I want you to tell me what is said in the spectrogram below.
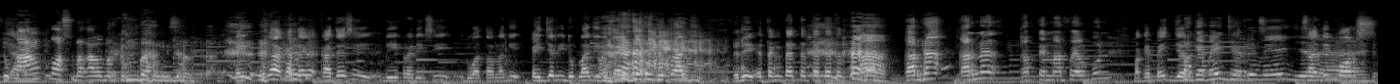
tukang pos bakal berkembang di sana Eh, enggak katanya katanya sih diprediksi dua tahun lagi pager hidup lagi. Pager hidup lagi. Jadi teng tet tet tet tet nah, karena karena Captain Marvel pun pakai pager. pakai pager. Sandi Morse.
